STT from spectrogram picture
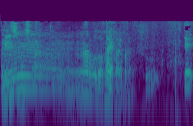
アレンジしましたっていう。うーんなるほど。はいはいはい。そうで、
